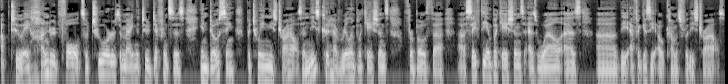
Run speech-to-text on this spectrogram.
up to a hundredfold, so two orders of magnitude differences in dosing between these trials. And these could have real implications for both uh, uh safety implications as well as uh, the efficacy outcomes for these trials.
